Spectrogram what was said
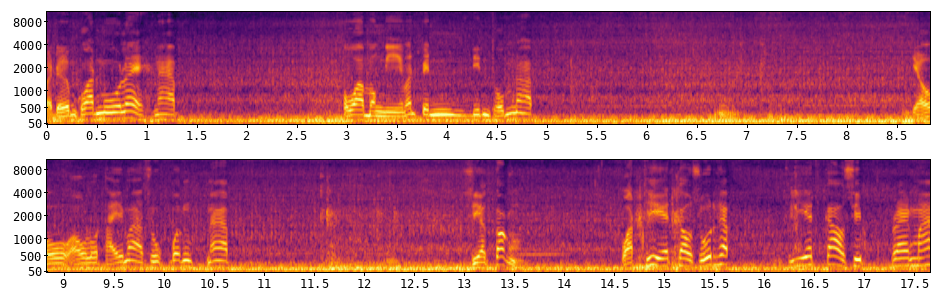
ประเดิมก้อนมูเลยนะครับ เพราะว่ามองนี้มันเป็นดินถมนะครับ เดี๋ยวเอารถไถมาสุกเบิ้งนะครับ เสียกล้อง วัดที่เอสเก้าศูนย์ครับทีเอสเก้าสิบแรงมา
